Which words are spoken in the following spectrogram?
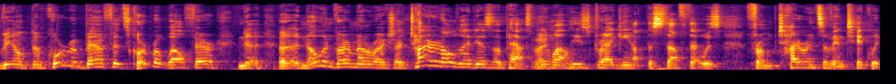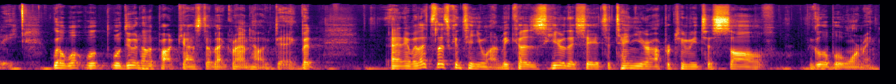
you know, corporate benefits, corporate welfare, no, uh, no environmental action. Tired old ideas of the past. Meanwhile, he's dragging up the stuff that was from tyrants of antiquity. Well, we'll, we'll, we'll do another podcast about Groundhog Day. But anyway, let's, let's continue on because here they say it's a 10 year opportunity to solve global warming.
